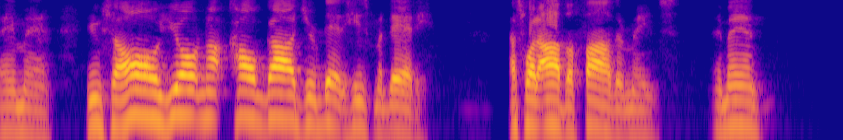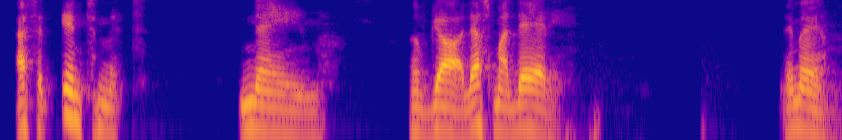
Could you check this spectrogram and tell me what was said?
Amen. You say, oh, you ought not call God your daddy. He's my daddy. That's what Abba Father means. Amen. That's an intimate name of God. That's my daddy. Amen.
